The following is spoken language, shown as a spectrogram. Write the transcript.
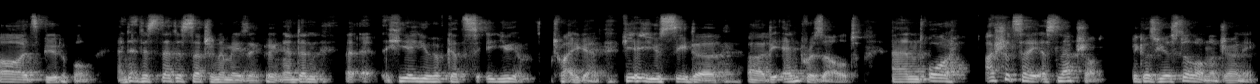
Oh, it's beautiful, and that is that is such an amazing thing. And then uh, uh, here you have got you try again. Here you see the uh, the end result, and or I should say a snapshot because you're still on a journey.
